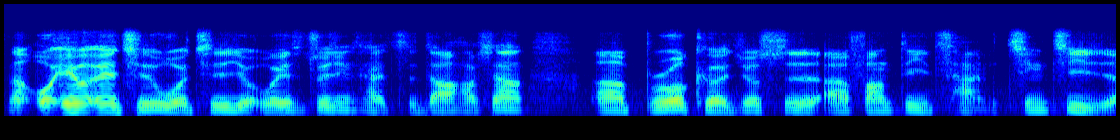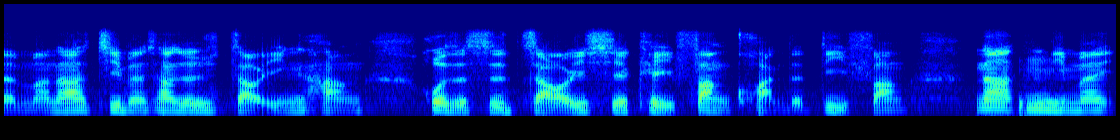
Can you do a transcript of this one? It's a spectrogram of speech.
那我因为因为其实我其实有我也是最近才知道，好像呃 broker 就是呃房地产经纪人嘛，那基本上就是找银行或者是找一些可以放款的地方。那你们、嗯。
